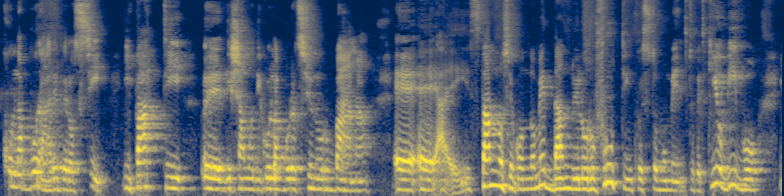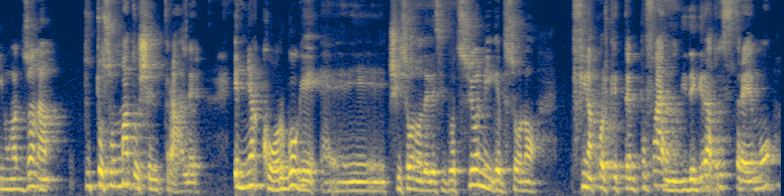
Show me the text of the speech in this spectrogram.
collaborare però sì. I patti eh, diciamo di collaborazione urbana eh, eh, stanno secondo me dando i loro frutti in questo momento perché io vivo in una zona tutto sommato centrale. E mi accorgo che eh, ci sono delle situazioni che sono fino a qualche tempo fa erano di degrado estremo,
